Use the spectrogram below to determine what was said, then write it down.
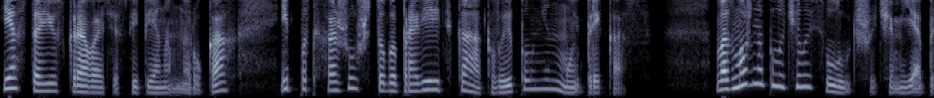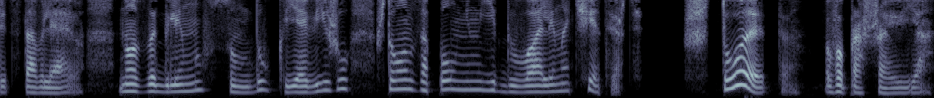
Я встаю с кровати с пипеном на руках и подхожу, чтобы проверить, как выполнен мой приказ. Возможно, получилось лучше, чем я представляю, но заглянув в сундук, я вижу, что он заполнен едва ли на четверть. «Что это?» — вопрошаю я.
